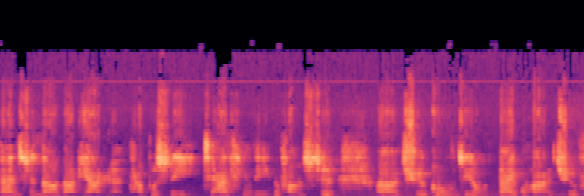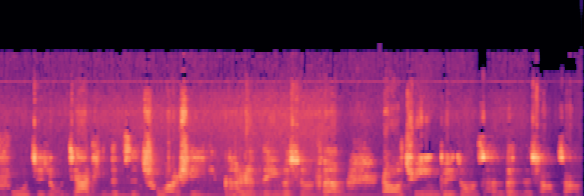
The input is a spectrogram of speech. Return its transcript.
单身的澳大利亚人，他不是以家庭的一个方式呃去供这种贷款去付这种家庭的支出，而是以个人的一个身份，然后去应对这种成本的上涨。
